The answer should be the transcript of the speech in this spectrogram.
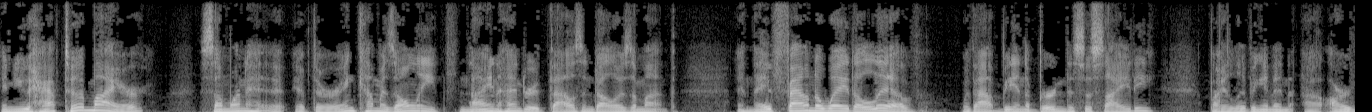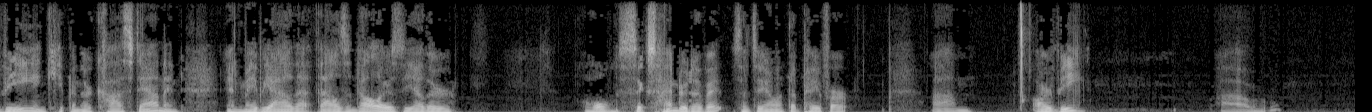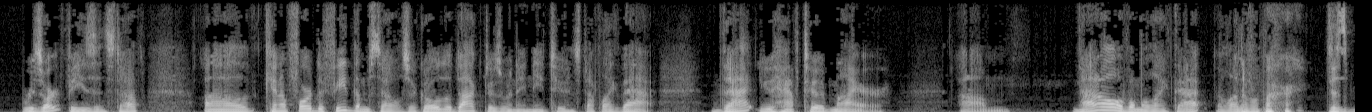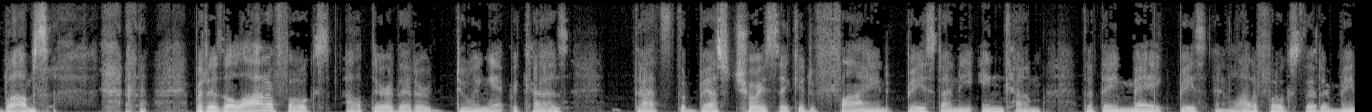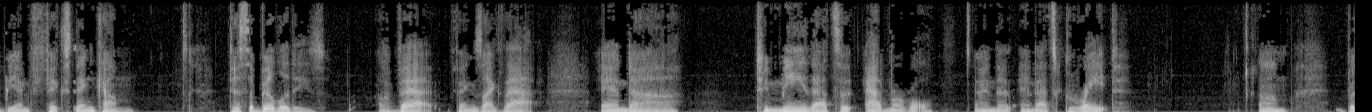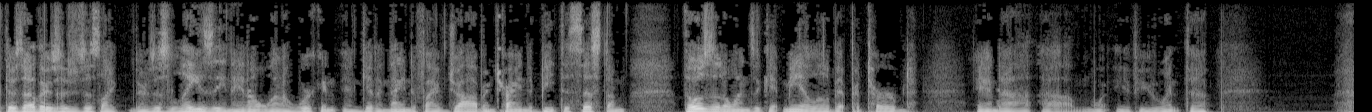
And you have to admire someone, if their income is only $900,000 a month, and they've found a way to live without being a burden to society by living in an uh, RV and keeping their costs down and, and maybe out of that thousand dollars, the other, oh, 600 of it, since they don't have to pay for um, RV uh, resort fees and stuff, uh, can afford to feed themselves or go to the doctors when they need to and stuff like that. That you have to admire. Um, not all of them are like that. A lot of them are just bums. but there's a lot of folks out there that are doing it because that's the best choice they could find based on the income that they make based and a lot of folks that are maybe on fixed income disabilities a vet, things like that. And uh, to me, that's admirable, and uh, and that's great. Um, but there's others are just like they're just lazy and they don't want to work in, and get a nine to five job and trying to beat the system. Those are the ones that get me a little bit perturbed. And uh, um, if you went to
